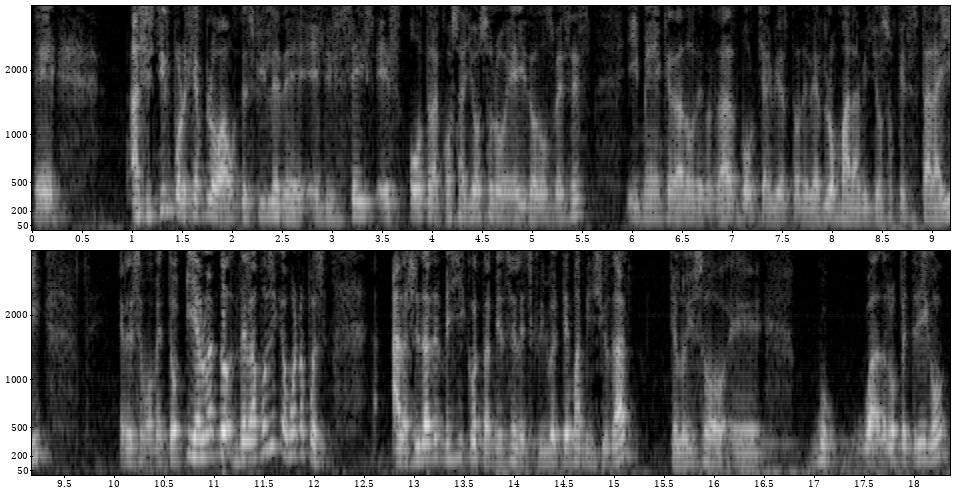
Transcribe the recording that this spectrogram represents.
Eh, asistir, por ejemplo, a un desfile del 16 es otra cosa. Yo solo he ido dos veces y me he quedado de verdad boquiabierto de ver lo maravilloso que es estar ahí en ese momento. Y hablando de la música, bueno, pues a la Ciudad de México también se le escribió el tema Mi Ciudad, que lo hizo eh, Gu- Guadalupe Trigo.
